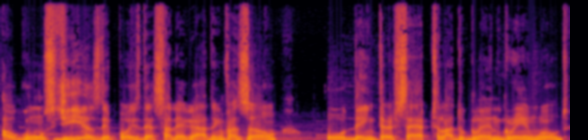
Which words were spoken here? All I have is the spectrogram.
alguns dias depois dessa alegada invasão, o The Intercept, lá do Glenn Greenwald,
